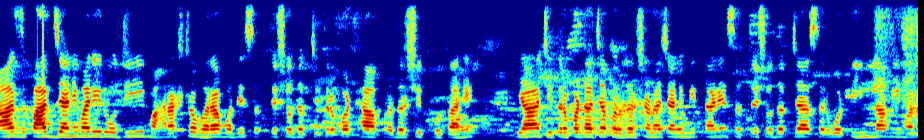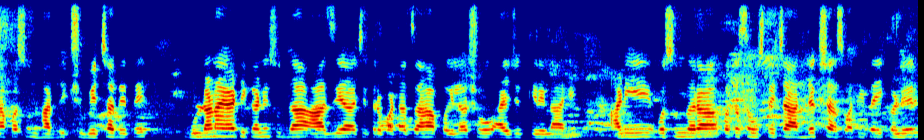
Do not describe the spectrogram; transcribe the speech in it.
आज पाच जानेवारी रोजी महाराष्ट्रभरामध्ये सत्यशोधक चित्रपट हा प्रदर्शित होत आहे. या चित्रपटाच्या प्रदर्शनाच्या निमित्ताने सत्यशोधकच्या सर्व टीमला मी मनापासून हार्दिक शुभेच्छा देते. बुलढाणा या ठिकाणी सुद्धा आज या चित्रपटाचा हा पहिला शो आयोजित केलेला आहे. आणि वसुंधरा पतसंस्थेच्या अध्यक्षा स्वातीताई कणेर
